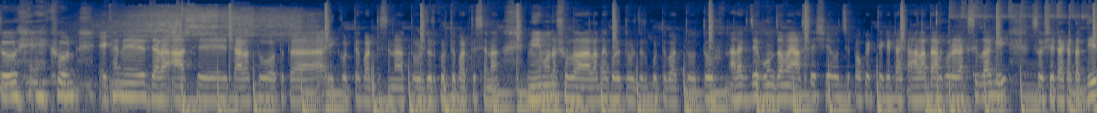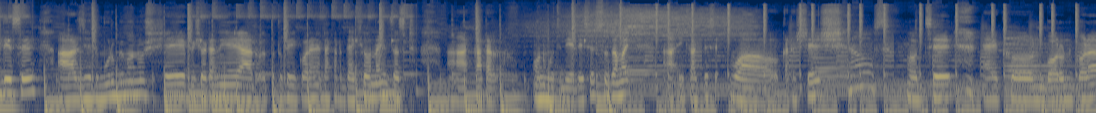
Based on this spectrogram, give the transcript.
তো এখন এখানে যারা আছে, তারা তো অতটা ই করতে পারতেছে না, তোড়জোড় করতে পারতেছে না। মেয়ে মানুষ হলো আলাদা করে তোড়জোড় করতে পারতো। তো আরেক যে বোন জামাই আছে, সে হচ্ছে পকেট থেকে টাকা আলাদা আর করে রাখছিল আগে। সো সে টাকাটা দিয়ে দিয়েছে। আর যেহেতু মুরব্বী মানুষ, সে বিষয়টা নিয়ে আর অতটুকুই করে না টাকাটা দেখেও নাই জাস্ট কাটার অনুমতি দিয়ে দিয়েছে। সো জামাই এই কাটতেছে। ওয়াও কাটা শেষ। হচ্ছে এখন বরণ করা।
